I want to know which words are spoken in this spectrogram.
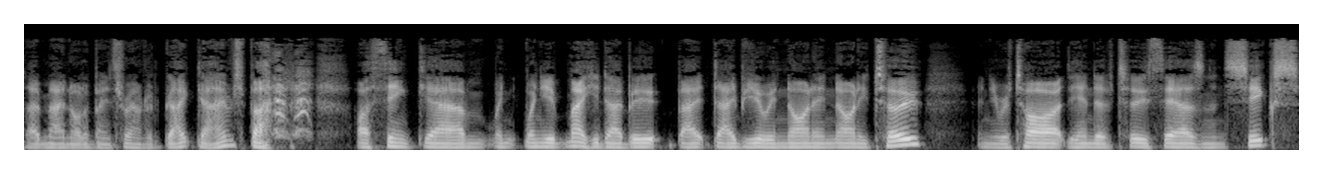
they may not have been 300 great games, but I think um, when when you make your debut debut in 1992 and you retire at the end of 2006,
